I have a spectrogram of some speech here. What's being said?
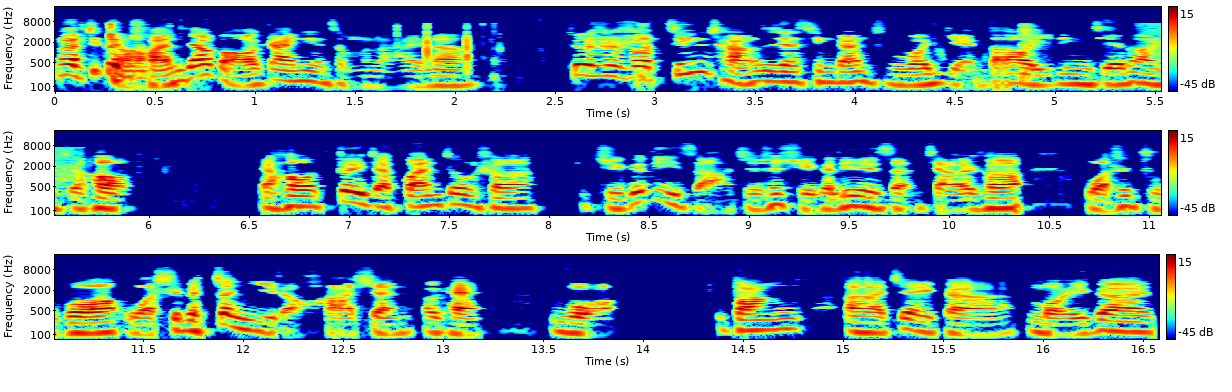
那这个传家宝的概念怎么来呢？就是说，经常这些情感主播演到一定阶段之后，然后对着观众说：“举个例子啊，只是举个例子。假如说我是主播，我是个正义的化身，OK，我帮呃这个某一个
